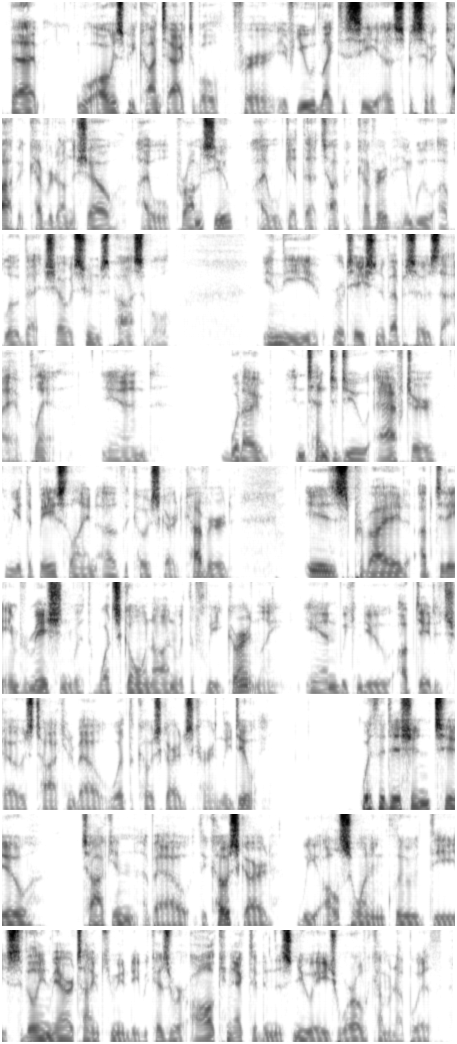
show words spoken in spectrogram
that will always be contactable for if you would like to see a specific topic covered on the show. I will promise you I will get that topic covered and we will upload that show as soon as possible in the rotation of episodes that I have planned. And what I intend to do after we get the baseline of the Coast Guard covered is provide up to date information with what's going on with the fleet currently. And we can do updated shows talking about what the Coast Guard is currently doing. With addition to talking about the Coast Guard, we also want to include the civilian maritime community because we're all connected in this new age world coming up with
